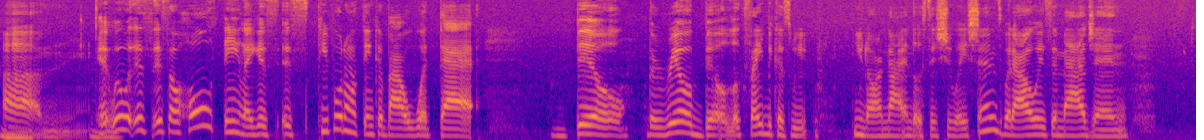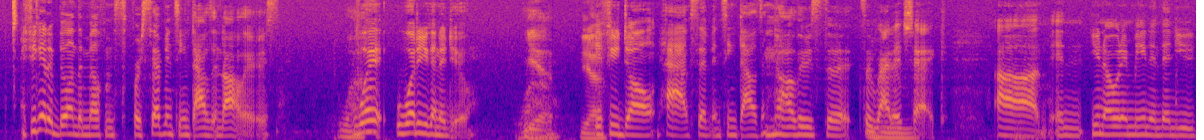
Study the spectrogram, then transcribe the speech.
Mm-hmm. Um, mm-hmm. It, it's, it's a whole thing. Like it's, it's people don't think about what that bill, the real bill, looks like because we, you know, are not in those situations. But I always imagine if you get a bill in the mail from for seventeen thousand dollars, what what are you gonna do? Wow. Yeah. Yeah. If you don't have seventeen thousand dollars to to mm-hmm. write a mm-hmm. check, um, and you know what I mean, and then you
